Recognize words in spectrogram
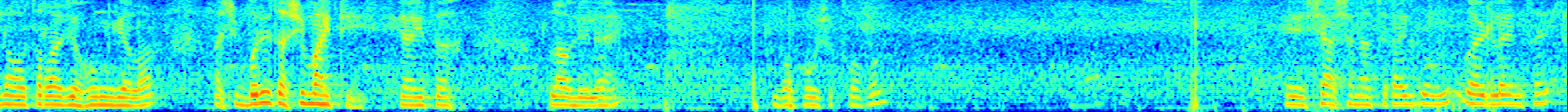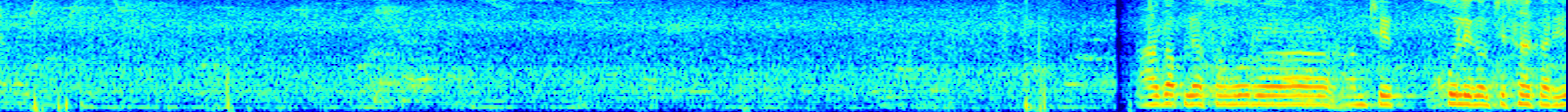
नावाचा राजा होऊन गेला अशी बरीच अशी माहिती या इथं लावलेली आहे. बघू पाहू शकतो आपण. हे शासनाचे काही गाईडलाईन्स आहेत. आज आपल्यासमोर आमचे कोलेगावचे सहकारी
